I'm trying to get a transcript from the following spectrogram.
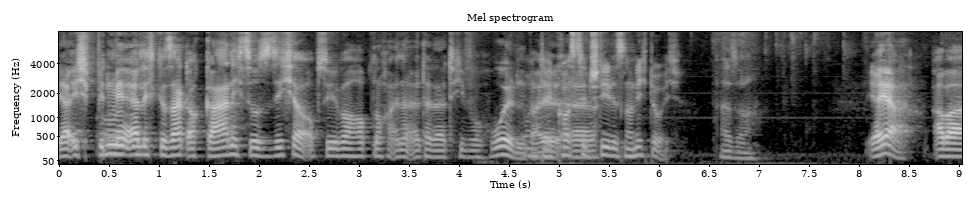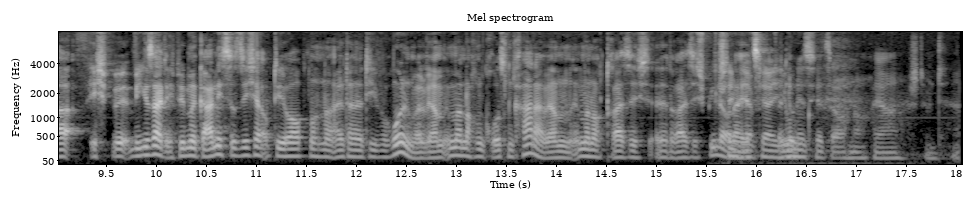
Ja, ich bin mir ehrlich gesagt auch gar nicht so sicher, ob sie überhaupt noch eine Alternative holen. Und weil, der äh, Kostic-Stil ist noch nicht durch. Also, Ja, ja, aber ich, wie gesagt, ich bin mir gar nicht so sicher, ob die überhaupt noch eine Alternative holen, weil wir haben immer noch einen großen Kader. Wir haben immer noch 30, äh, 30 Spieler. Stimmt, oder jetzt, ja Younes jetzt auch noch. Ja, stimmt. Ja.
